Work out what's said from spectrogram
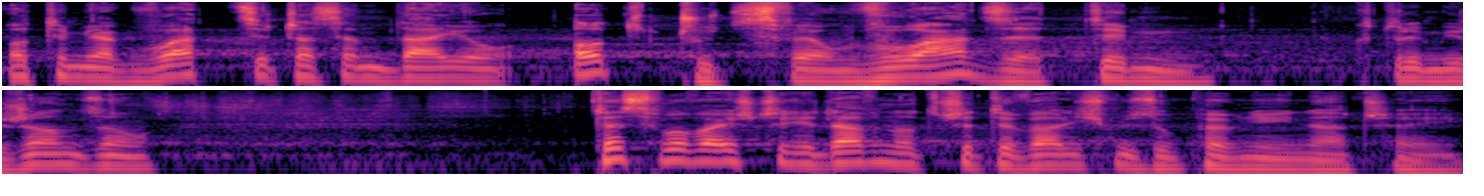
o tym, jak władcy czasem dają odczuć swoją władzę tym, którymi rządzą, te słowa jeszcze niedawno odczytywaliśmy zupełnie inaczej.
